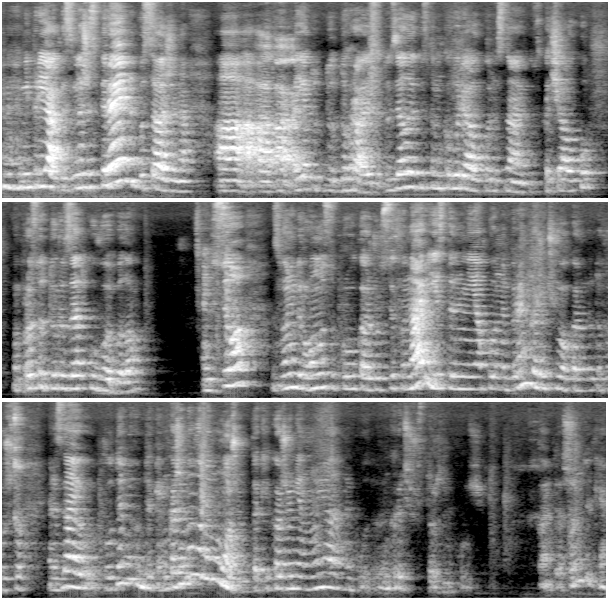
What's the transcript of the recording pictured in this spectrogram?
неприятність. Вона ж спіреями посаджена, а, а, а, а я тут до- дограюся. То взяла якусь там ковирялку, не знаю, якусь качалку, просто ту розетку вибила. І все, дзвоню другому супругу, кажу, все фонарь, їсти ніякого не беремо. Кажу, чого? Кажу, тому що знаю, холодильником таке. Він каже, ну вони можуть так. Я кажу, ні, ну я не буду. Він, коротше, щось теж не хоче. Катя, а що таке?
